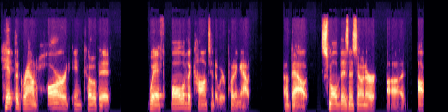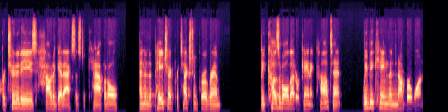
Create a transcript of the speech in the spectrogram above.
hit the ground hard in COVID with all of the content that we were putting out about small business owner uh, opportunities, how to get access to capital. And then the Paycheck Protection Program, because of all that organic content, we became the number one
